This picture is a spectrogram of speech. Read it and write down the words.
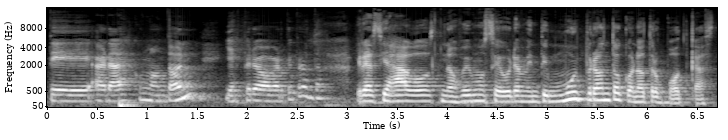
Te agradezco un montón y espero verte pronto. Gracias, Agos. Nos vemos seguramente muy pronto con otro podcast.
